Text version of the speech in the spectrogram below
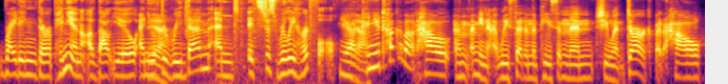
writing their opinion about you and you have to read them. And it's just really hurtful. Yeah. Can you talk about how, um, I mean, we said in the piece and then she went dark, but how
